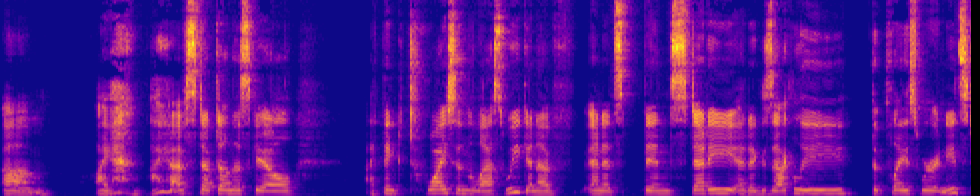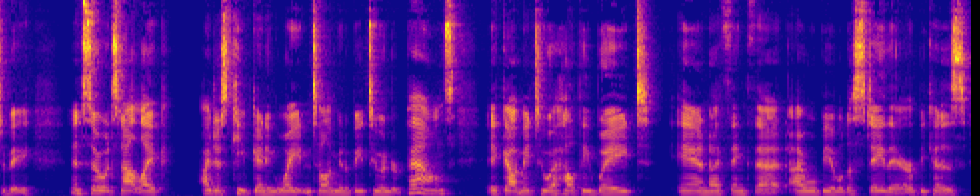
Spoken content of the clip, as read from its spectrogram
um, I I have stepped on the scale, I think twice in the last week, and I've and it's been steady at exactly the place where it needs to be. And so it's not like I just keep getting weight until I'm going to be 200 pounds. It got me to a healthy weight, and I think that I will be able to stay there because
